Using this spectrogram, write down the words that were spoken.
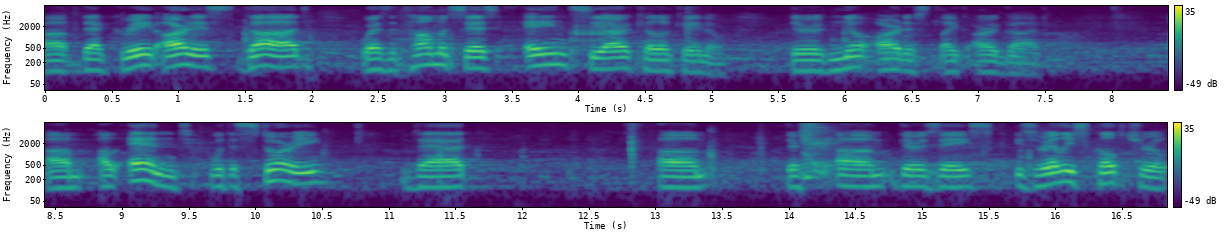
uh, that great artist, God, whereas the Talmud says, Ein Tsiar Kelokeno. There is no artist like our God. Um, I'll end with a story that um, there's, um, there's a Israeli sculpture,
